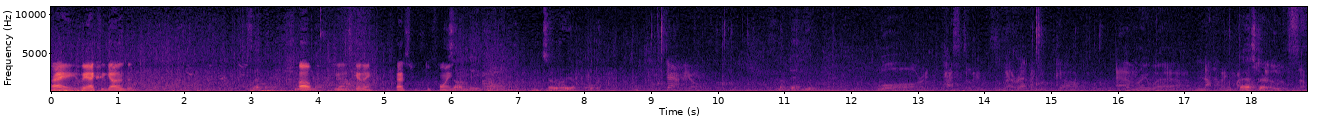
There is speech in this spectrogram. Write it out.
Alright, we actually got into. Oh, him up. you're just kidding. That's the point. He's on me. So hurry up, Boulder. Damn you! No, damn you. War and pestilence wherever you go. Everywhere. Nothing but Faster. loathsome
